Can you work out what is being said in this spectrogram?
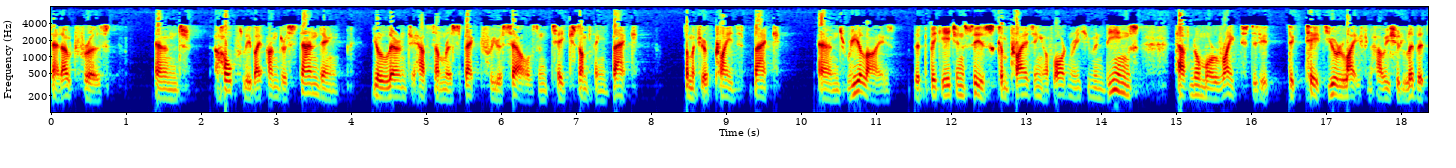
set out for us. And hopefully by understanding, you'll learn to have some respect for yourselves and take something back, some of your pride back, and realize that the big agencies comprising of ordinary human beings have no more right to di- dictate your life and how you should live it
